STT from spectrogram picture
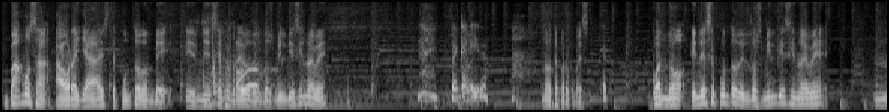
vamos a ahora ya a este punto donde en ese febrero del 2019 se ha caído. No te preocupes. Cuando en ese punto del 2019 mm,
